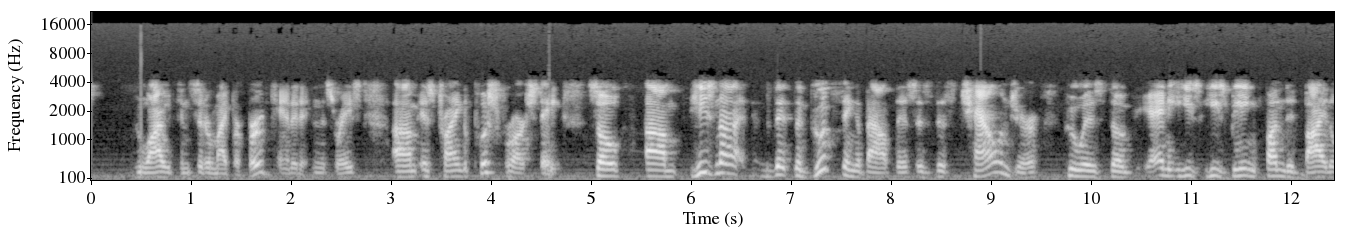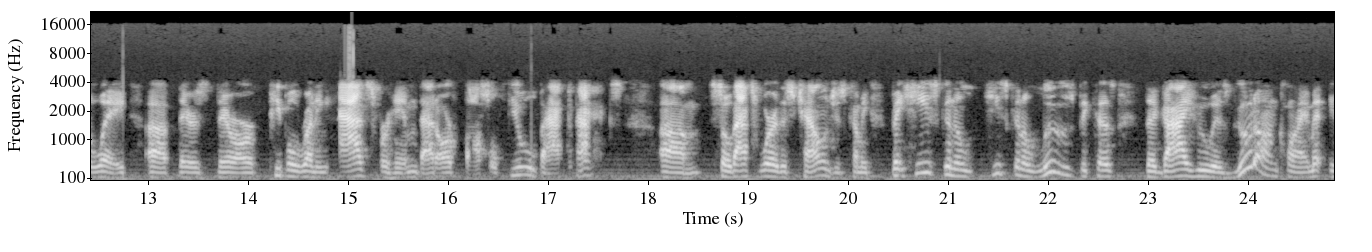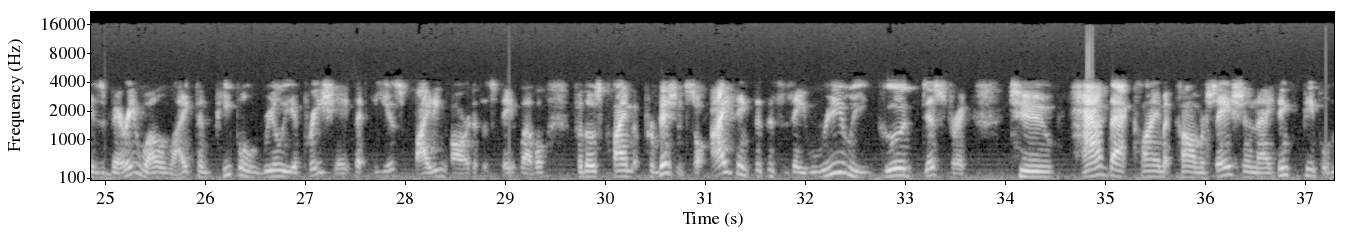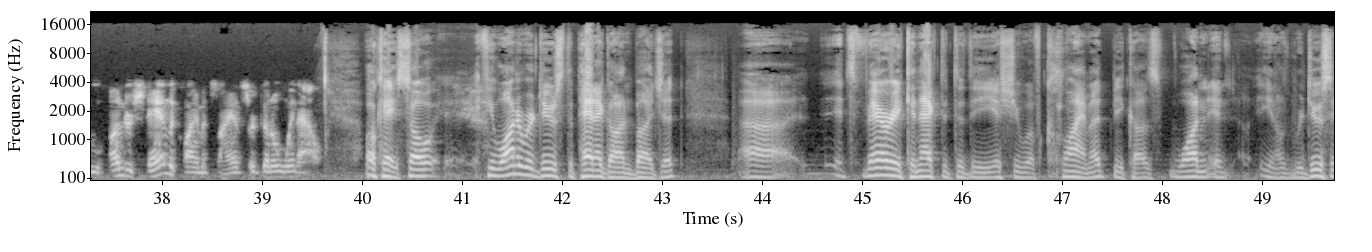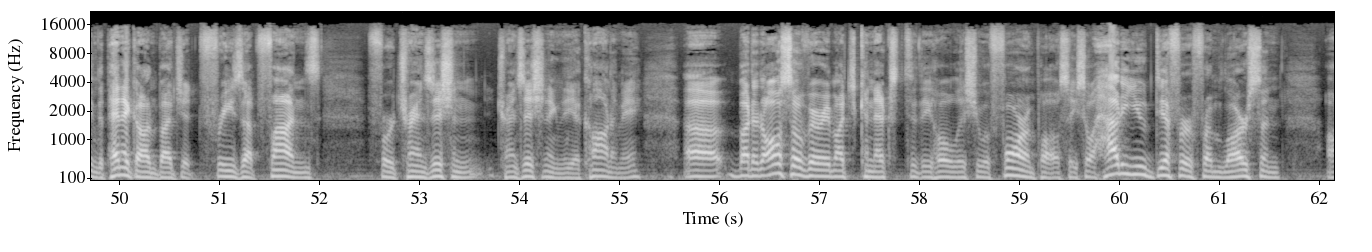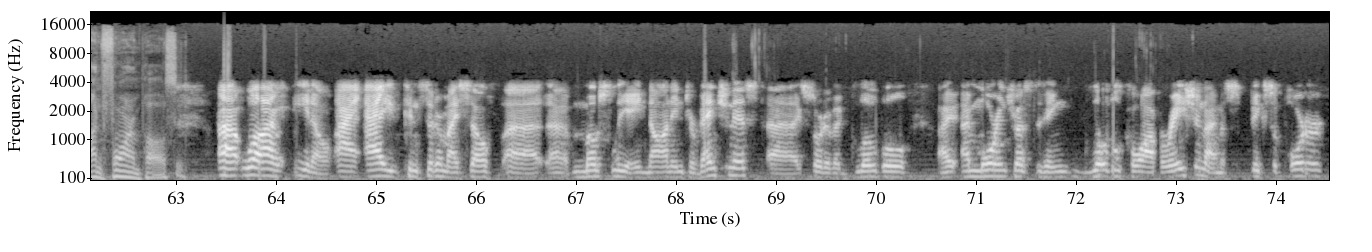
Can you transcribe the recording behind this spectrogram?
who I would consider my preferred candidate in this race um, is trying to push for our state. So um, he's not the, the good thing about this is this challenger who is the and he's he's being funded by the way uh, there's there are people running ads for him that are fossil fuel backed PACs um, so that's where this challenge is coming. But he's gonna he's gonna lose because the guy who is good on climate is very well liked, and people really appreciate that he is fighting hard at the state level for those climate provisions. So I think that this is a really good district to have that climate conversation. And I think people who understand the climate science are going to win out. Okay, so if you want to reduce the Pentagon budget. Uh, it's very connected to the issue of climate because one, it you know, reducing the Pentagon budget frees up funds for transition transitioning the economy, uh, but it also very much connects to the whole issue of foreign policy. So, how do you differ from Larsen on foreign policy? Uh, well, I, you know, I, I consider myself uh, uh mostly a non-interventionist, uh, sort of a global. I, I'm more interested in global cooperation. I'm a big supporter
